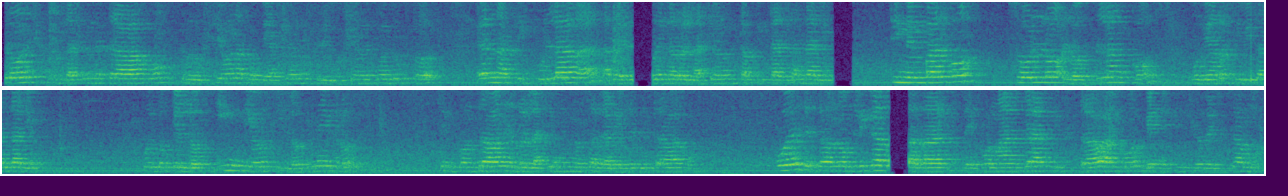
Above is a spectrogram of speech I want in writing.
control, explotación de trabajo, producción, apropiación, distribución de productos eran articuladas alrededor de la relación capital-salario. Sin embargo, solo los blancos podían recibir salario, puesto que los indios y los negros se encontraban en relaciones no salariales de trabajo, pues estaban obligados a dar de forma gratis trabajo en beneficio de sus amos,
